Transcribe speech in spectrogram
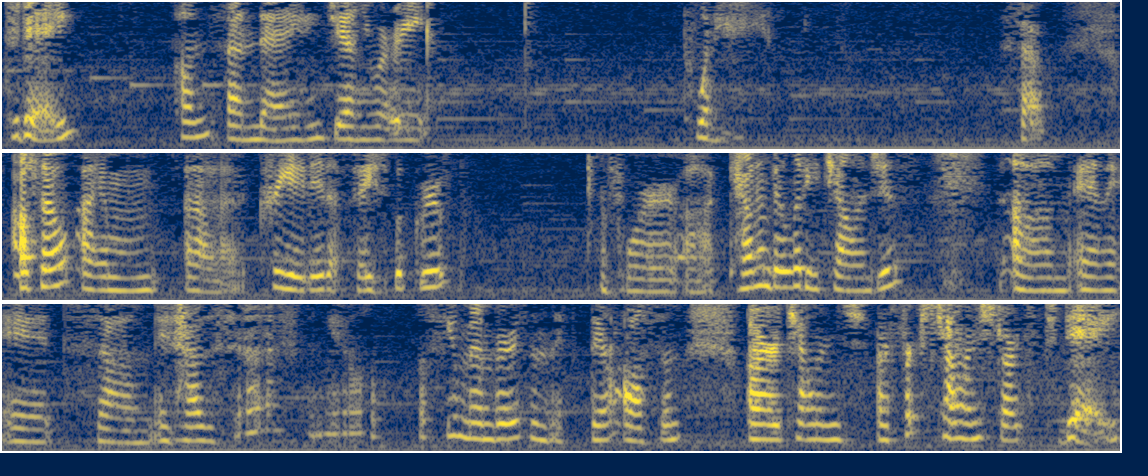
today on Sunday, January 28th. So, also, I am uh, created a Facebook group for uh, accountability challenges, um, and it's um, it has uh, you know a few members, and they're awesome. Our challenge, our first challenge starts today,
